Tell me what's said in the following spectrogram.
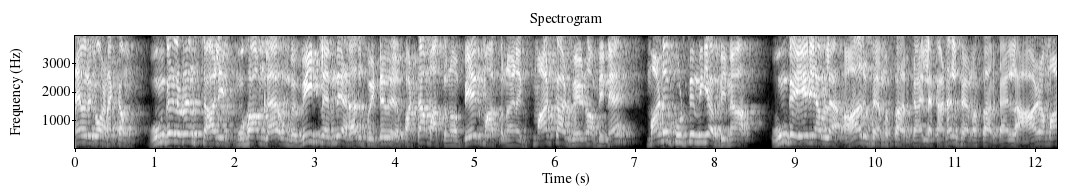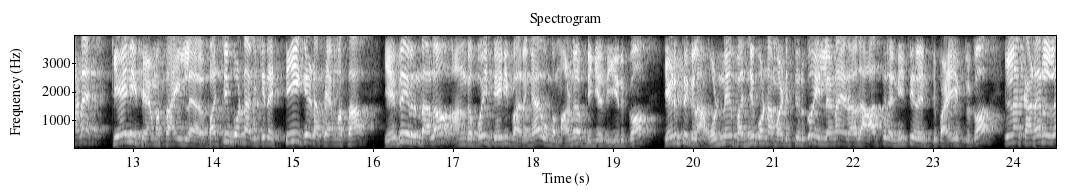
அனைவருக்கும் வணக்கம். உங்களுடன் ஸ்டாலின் முகாம்ல உங்க வீட்டுல இருந்து யாராவது போயிட்டு பட்டா மாத்தணும் பேர் மாத்தணும் எனக்கு ஸ்மார்ட் கார்டு வேணும் அப்படின்னு மனு கொடுத்துருந்தீங்க அப்படின்னா உங்க ஏரியாவில் ஆறு ஃபேமஸா இருக்கா? இல்ல கடல் ஃபேமஸா இருக்கா? இல்ல ஆழமான கேணி ஃபேமஸா இல்ல பச்சி போண்டா விற்கிற டீ கடை ஃபேமஸா எது இருந்தாலும் அங்க போய் தேடி பாருங்க. உங்க மனு அப்படிங்கிறது இருக்கும். எடுத்துக்கலாம். ஒண்ணு பஜ்ஜி போண்டா மடிச்சிருக்கோம். இல்லைன்னா ஏதாவது ஆத்துல நீச்சல் அடிச்சு பழகிட்டு இருக்கோம் இல்லைன்னா கடல்ல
